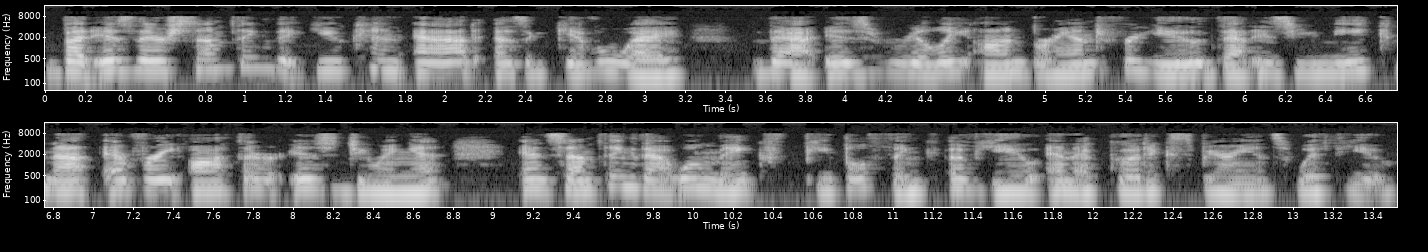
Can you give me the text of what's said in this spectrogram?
But is there something that you can add as a giveaway that is really on brand for you, that is unique. Not every author is doing it, and something that will make people think of you and a good experience with you.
